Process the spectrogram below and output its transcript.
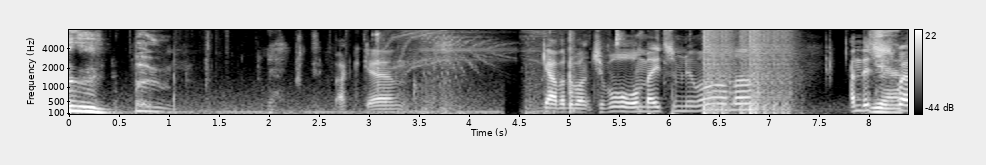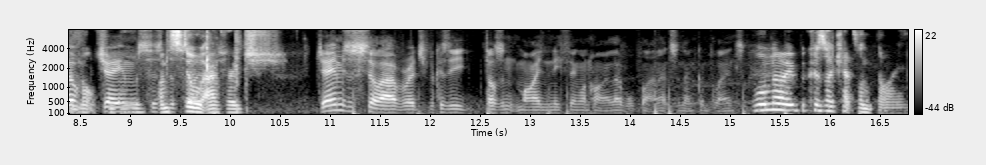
Boom. Boom. Yeah. Back again. Gathered a bunch of ore, made some new armor. And this yeah, is where but not for James me. has I'm still average. James is still average because he doesn't mind anything on higher level planets and then complains. Well, no, because I kept on dying.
